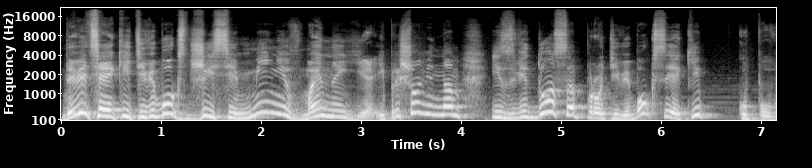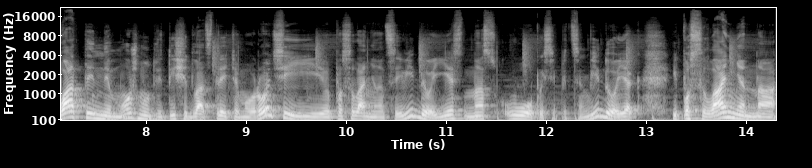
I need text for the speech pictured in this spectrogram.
Дивіться, який TV-бокс G7 Mini в мене є. І прийшов він нам із відоса про TV-бокси, які купувати не можна у 2023 році. І посилання на це відео є у нас у описі під цим відео, як і посилання на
